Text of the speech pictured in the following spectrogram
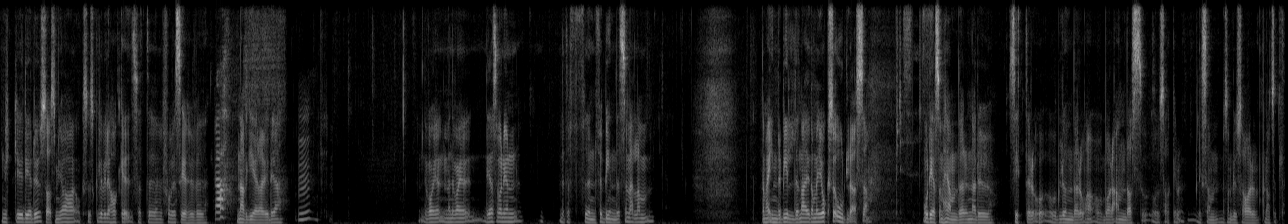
mycket det du sa som jag också skulle vilja haka i så att eh, vi får väl se hur vi Ja. navigerar i det. Mm. det var ju, men det var ju, dels var det ju en lite fin förbindelse mellan de här inre bilderna, de är ju också ordlösa. Och det som händer när du sitter och, och blundar och, och bara andas och, och saker, liksom som du sa på något sätt,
